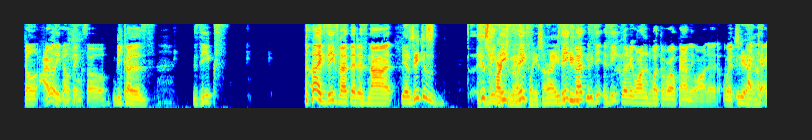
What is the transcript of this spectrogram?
don't, I really don't think so because Zeke's like Zeke's method is not Yeah, Zeke is his Zeke- heart's Zeke's- in the right place. All right. Zeke's. Ze- Zeke literally wanted what the royal family wanted, which Yeah. I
